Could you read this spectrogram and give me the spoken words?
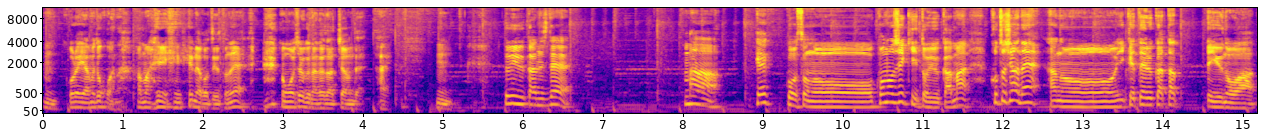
うんこれやめとこうかな。あまり 変なこと言うとね 面白くなくなっちゃうんで。はい。うん。という感じでまあ結構そのこの時期というかまあ今年はねあのー、けてる方っていうのは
